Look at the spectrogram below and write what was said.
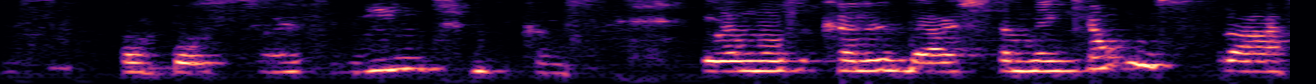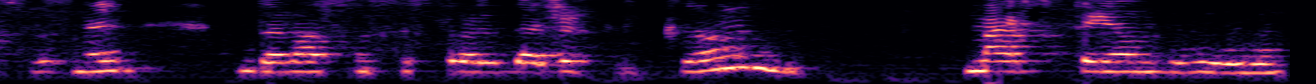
das composições rítmicas e a musicalidade também, que é um dos traços né, da nossa ancestralidade africana, mas tendo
